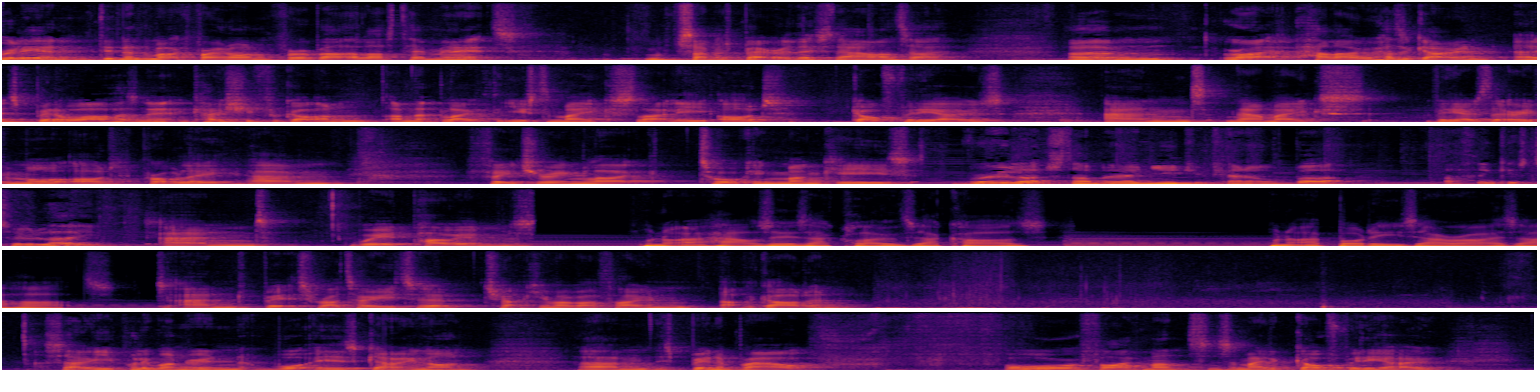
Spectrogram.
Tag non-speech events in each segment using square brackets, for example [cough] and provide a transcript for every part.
Brilliant. Didn't have the microphone on for about the last 10 minutes. So much better at this now, aren't I? Um, right, hello, how's it going? Uh, it's been a while, hasn't it? In case you've forgotten, I'm that bloke that used to make slightly odd golf videos and now makes videos that are even more odd, probably, um, featuring like talking monkeys. Really like to start my own YouTube channel, but I think it's too late. And weird poems. We're not our houses, our clothes, our cars. We're not our bodies, our eyes, our hearts. And bits where I tell you to chuck your mobile phone up the garden. So you're probably wondering what is going on. Um, it's been about four or five months since I made a golf video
